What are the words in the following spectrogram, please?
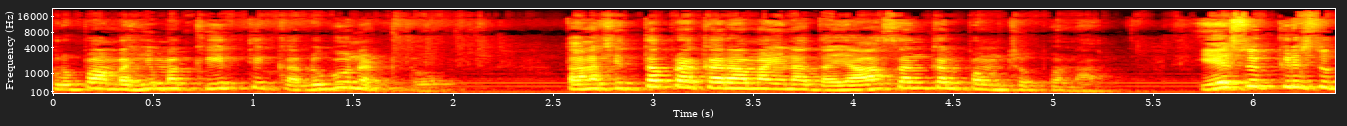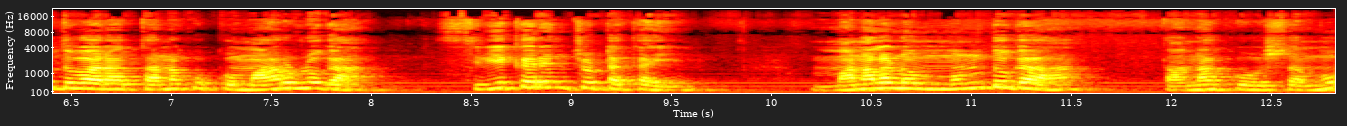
కృప మహిమ కీర్తి కలుగునట్లు తన చిత్త ప్రకారమైన దయాసంకల్పం చొప్పున యేసుక్రీస్తు ద్వారా తనకు కుమారులుగా స్వీకరించుటకై మనలను ముందుగా తన కోసము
